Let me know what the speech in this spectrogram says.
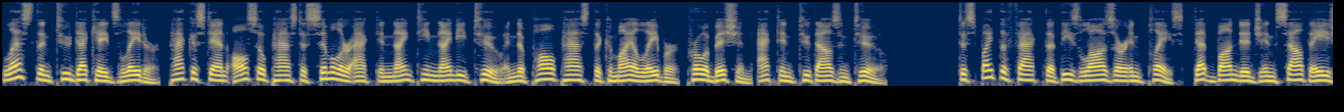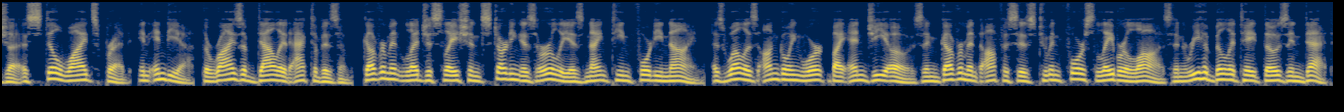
Less than two decades later, Pakistan also passed a similar act in 1992 and Nepal passed the Kamaiya Labour Prohibition Act in 2002. Despite the fact that these laws are in place, debt bondage in South Asia is still widespread. In India, the rise of Dalit activism, government legislation starting as early as 1949, as well as ongoing work by NGOs and government offices to enforce labor laws and rehabilitate those in debt,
